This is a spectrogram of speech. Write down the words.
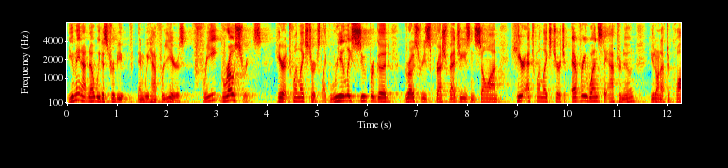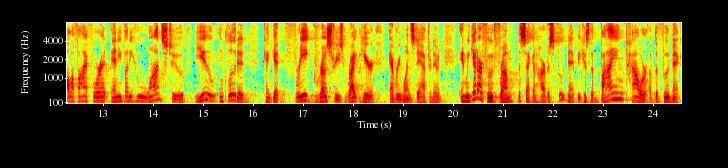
You may not know we distribute, and we have for years, free groceries here at Twin Lakes Church, like really super good groceries, fresh veggies, and so on, here at Twin Lakes Church every Wednesday afternoon. You don't have to qualify for it. Anybody who wants to, you included, can get free groceries right here every Wednesday afternoon. And we get our food from the Second Harvest Food Bank because the buying power of the food bank,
